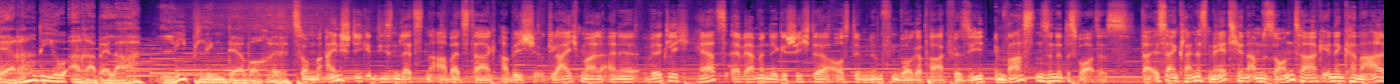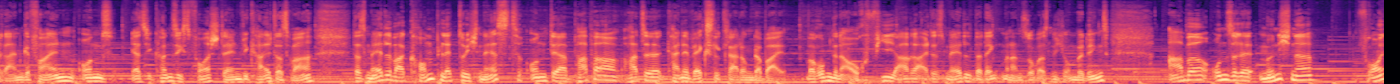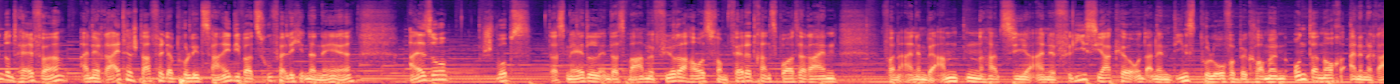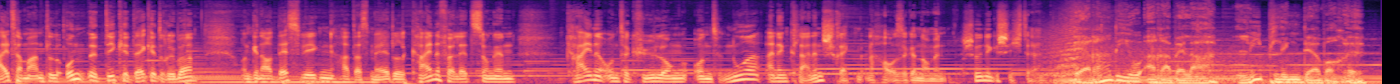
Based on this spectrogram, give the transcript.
Der Radio Arabella, Liebling der Woche. Zum Einstieg in diesen letzten Arbeitstag habe ich gleich mal eine wirklich herzerwärmende Geschichte aus dem Nymphenburger Park für Sie. Im wahrsten Sinne des Wortes. Da ist ein kleines Mädchen am Sonntag in den Kanal reingefallen und ja, Sie können sich's vorstellen, wie kalt das war. Das Mädel war komplett durchnässt und der Papa hatte keine Wechselkleidung dabei. Warum denn auch? Vier Jahre altes Mädel, da denkt man an sowas nicht unbedingt. Aber unsere Münchner Freund und Helfer, eine Reiterstaffel der Polizei, die war zufällig in der Nähe. Also, schwupps, das Mädel in das warme Führerhaus vom Pferdetransporter rein. Von einem Beamten hat sie eine Fließjacke und einen Dienstpullover bekommen und dann noch einen Reitermantel und eine dicke Decke drüber. Und genau deswegen hat das Mädel keine Verletzungen, keine Unterkühlung und nur einen kleinen Schreck mit nach Hause genommen. Schöne Geschichte. Der Radio Arabella, Liebling der Woche.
